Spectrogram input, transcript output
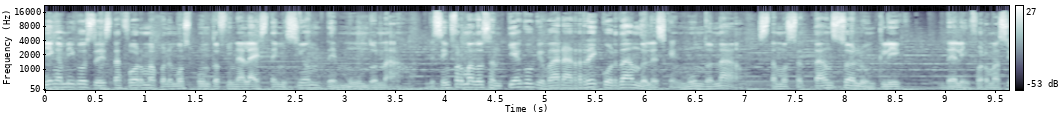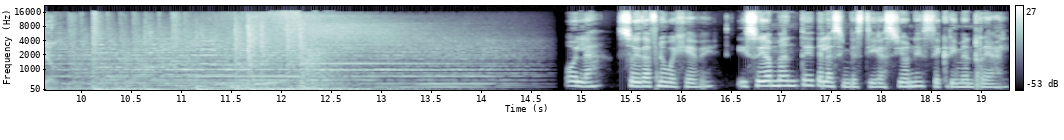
Bien amigos, de esta forma ponemos punto final a esta emisión de Mundo Now. Les ha informado Santiago Guevara recordándoles que en Mundo Now estamos a tan solo un clic de la información. Hola, soy Dafne Wegebe y soy amante de las investigaciones de crimen real.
